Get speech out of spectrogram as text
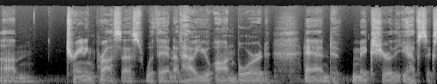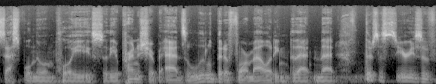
um, training process within of how you onboard and make sure that you have successful new employees. So the apprenticeship adds a little bit of formality to that, and that there's a series of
